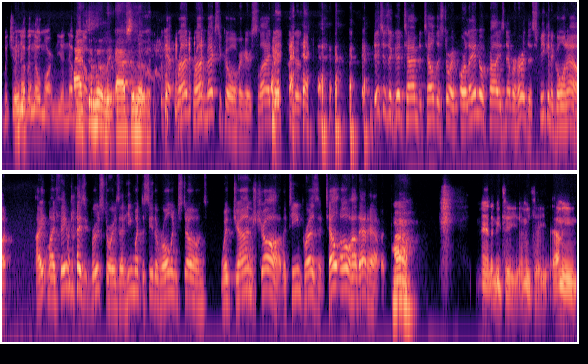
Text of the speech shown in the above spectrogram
but you'll never know, Martin. You'll never know. Absolutely, absolutely. We got Ron, Ron Mexico over here. Slide in. This is a good time to tell the story. Orlando probably has never heard this. Speaking of going out, I my favorite Isaac Bruce story is that he went to see the Rolling Stones with John Shaw, the team president. Tell O how that happened. Wow. Man, let me tell you. Let me tell you. I mean,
